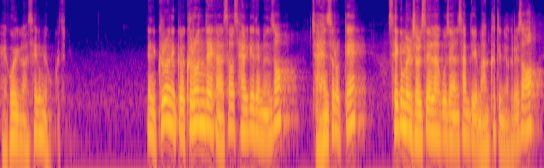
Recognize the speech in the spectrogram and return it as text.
네, 거기가 세금이 없거든요. 그러니까 그런 데 가서 살게 되면서 자연스럽게 세금을 절세를 하고자 하는 사람들이 많거든요. 그래서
